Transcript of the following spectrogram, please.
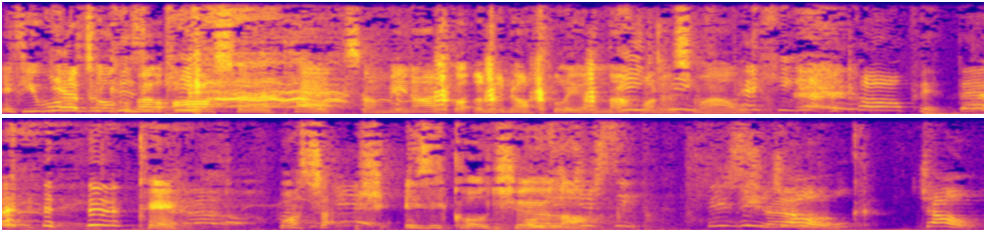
If you want Yeah, to talk about he keeps- arsehole pets, I mean, I've got the monopoly on that he one as keeps well. picking at the carpet. Bear with me. Okay, what's that? Is it called Oh, Sherlock? did you see, did you see Joel? Joel.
